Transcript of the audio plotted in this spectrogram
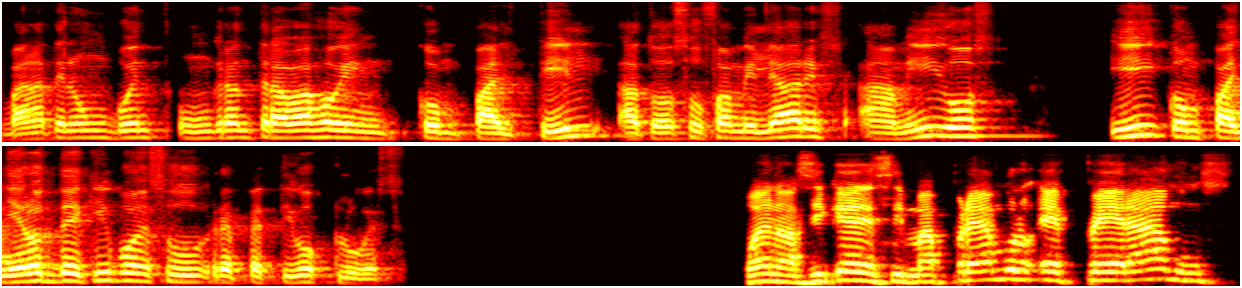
van a tener un, buen, un gran trabajo en compartir a todos sus familiares, amigos y compañeros de equipo en sus respectivos clubes. Bueno, así que sin más preámbulos, esperamos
